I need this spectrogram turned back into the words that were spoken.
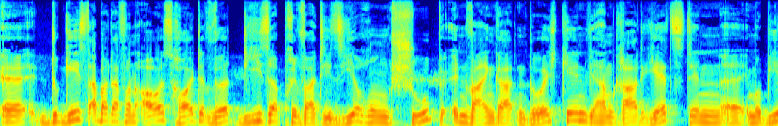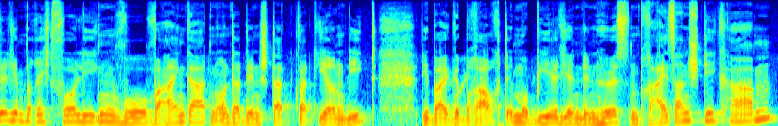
Äh, du gehst aber davon aus, heute wird dieser Privatisierungsschub in Weingarten durchgehen. Wir haben gerade jetzt den äh, Immobilienbericht vorliegen, wo Weingarten unter den Stadtquartieren liegt, die bei Gebrauchtimmobilien den höchsten Preisanstieg haben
